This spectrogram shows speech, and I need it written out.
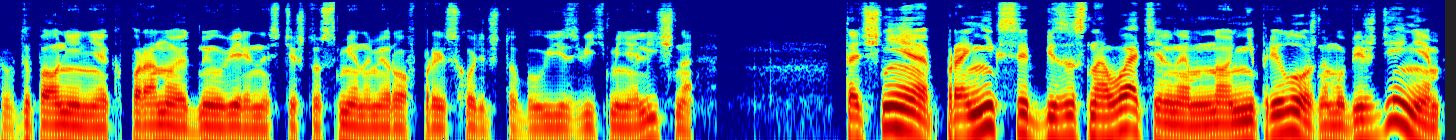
в дополнение к параноидной уверенности, что смена миров происходит, чтобы уязвить меня лично — Точнее, проникся безосновательным, но непреложным убеждением,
